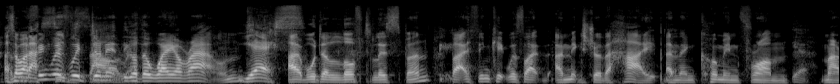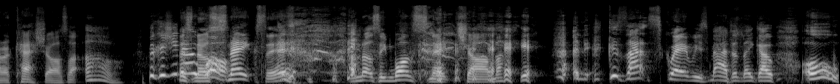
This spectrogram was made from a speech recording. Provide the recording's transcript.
so I think if we'd done it the other way around, Yes. I would have loved Lisbon. But I think it was like a mixture of the hype and then coming from Yeah. Marrakesh, I was like, oh. Because you There's know no what? snakes here. I've not seen one snake charmer. Because that square is mad, and they go, "Oh,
